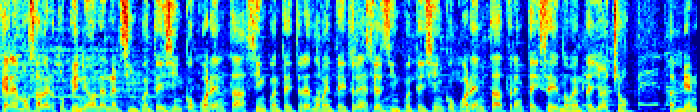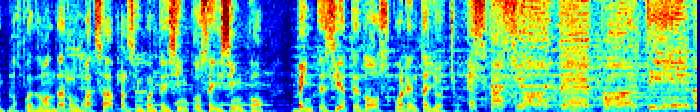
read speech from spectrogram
Queremos saber tu opinión en el 5540-5393 y el 5540-3698. También nos puedes mandar un WhatsApp al 5565-27248. Espacio Deportivo.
